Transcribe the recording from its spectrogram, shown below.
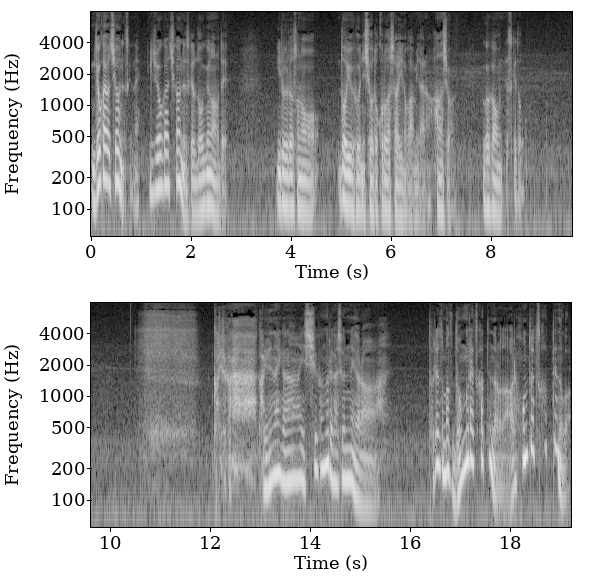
業界は違うんですけどね。業界は違うんですけど同業なのでいろいろそのどういうふうに仕事を転がしたらいいのかみたいな話は伺うんですけど。借りるかな？借りれないかな？1週間ぐらい貸してくんねえかな？とりあえずまずどんぐらい使ってんだろうな？あれ本当に使ってんのか？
